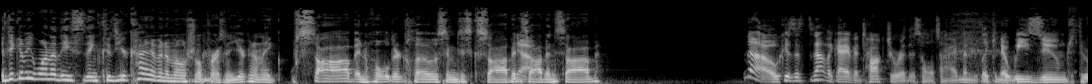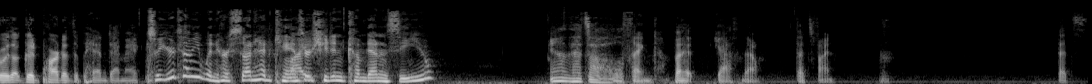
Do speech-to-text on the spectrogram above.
Is it going to be one of these things? Because you're kind of an emotional person. You're going to like sob and hold her close and just sob and Yeah. sob and sob. No, because it's not like I haven't talked to her this whole time, and like you know, we zoomed through a good part of the pandemic. So you're telling me when her son had cancer, My- she didn't come down and see you? Yeah, that's a whole thing. But yeah, no, that's fine. That's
